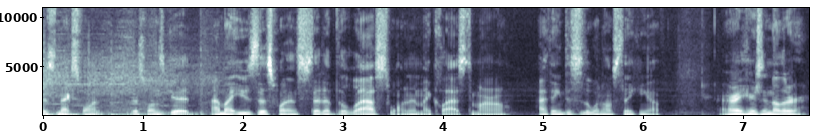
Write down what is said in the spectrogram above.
This next one. This one's good. I might use this one instead of the last one in my class tomorrow. I think this is the one I was thinking of. All right, here's another.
